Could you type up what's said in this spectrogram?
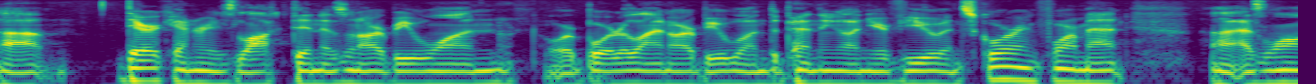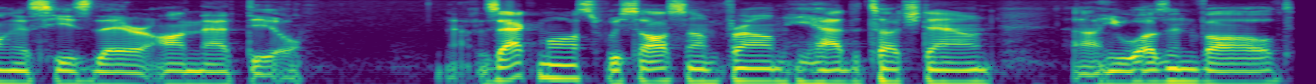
um, Derrick Henry is locked in as an RB1 or borderline RB1, depending on your view and scoring format, uh, as long as he's there on that deal. Now, Zach Moss, we saw some from. He had the touchdown, uh, he was involved.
